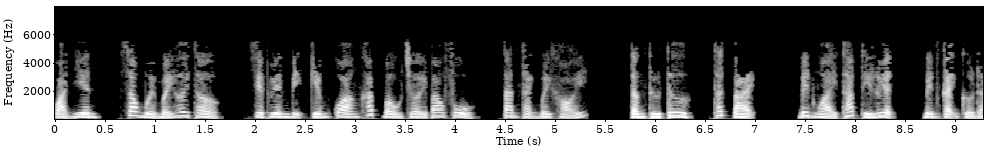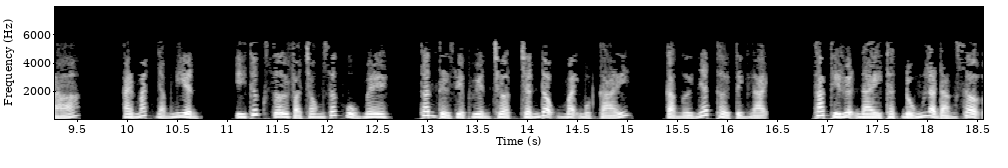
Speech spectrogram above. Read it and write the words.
Quả nhiên, sau mười mấy hơi thở, Diệp Huyền bị kiếm quang khắp bầu trời bao phủ, tan thành mây khói. Tầng thứ tư, thất bại. Bên ngoài tháp thí luyện, bên cạnh cửa đá, hai mắt nhắm nghiền, ý thức rơi vào trong giấc ngủ mê, thân thể Diệp Huyền chợt chấn động mạnh một cái, cả người nhất thời tỉnh lại. Tháp thí luyện này thật đúng là đáng sợ.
